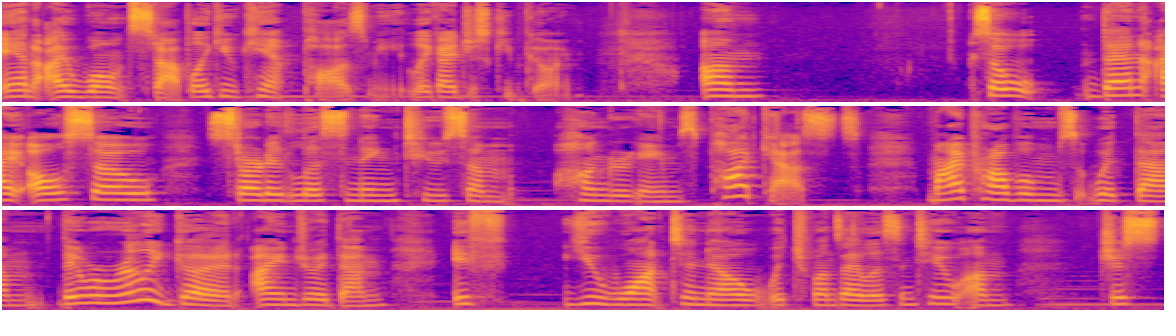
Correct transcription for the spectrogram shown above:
and I won't stop. Like you can't pause me. Like I just keep going. Um so then I also started listening to some Hunger Games podcasts. My problems with them, they were really good. I enjoyed them. If you want to know which ones I listen to, um just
